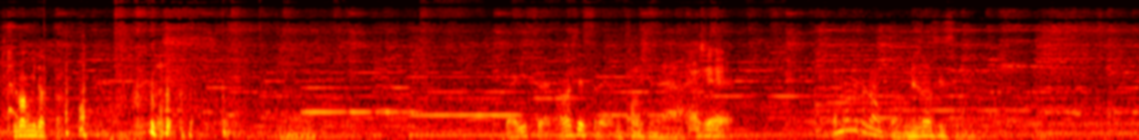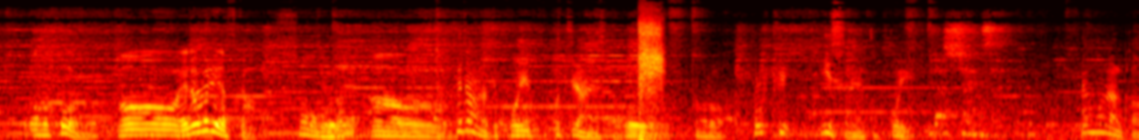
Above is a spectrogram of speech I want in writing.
た。ら黄ばみだった。いやいいっすね。楽しいっすね。楽しいね。楽しい。このなんか珍しいっすよね。あそうなの？ああ選べるやつかそうあ普段だってこういうこっちじゃないですか。あだからこれきいいっすね。かっこいい。これもなんか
